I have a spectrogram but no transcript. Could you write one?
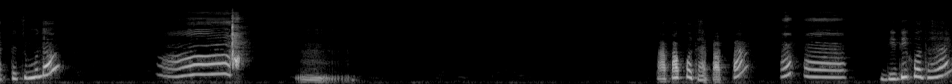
একটা চুমু দাও। পাপা কোথায়, পাপা? দিদি কোথায়?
